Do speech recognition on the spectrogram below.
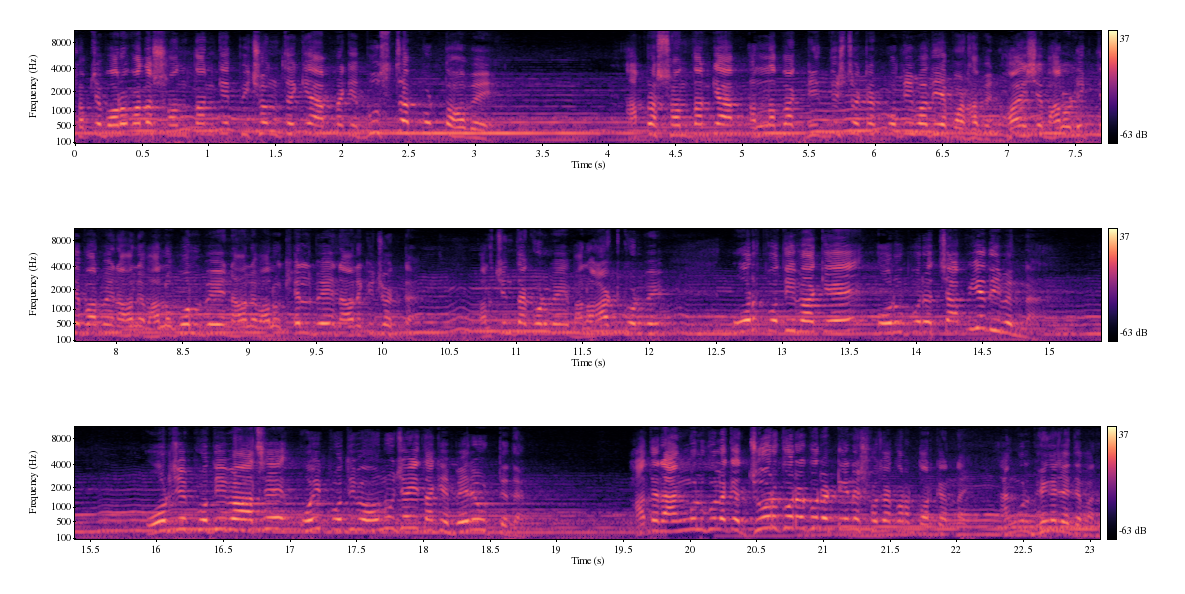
সবচেয়ে বড় কথা, সন্তানকে পিছন থেকে আপনাকে বুস্ট আপ করতে হবে। আপনার সন্তানকে আপ- আল্লাহ পাক নির্দিষ্ট একটা প্রতিভা দিয়ে পাঠাবেন। হয় সে ভালো লিখতে পারবে, না হলে ভালো বলবে, না হলে ভালো খেলবে, না হলে কিছু একটা। ভালো চিন্তা করবে, ভালো আর্ট করবে। ওর প্রতিভাকে ওর উপরে চাপিয়ে দিবেন না। ওর যে প্রতিভা আছে, ওই প্রতিভা অনুযায়ী তাকে বেড়ে উঠতে দেন। হাতের আঙ্গুলগুলোকে জোর করে করে টেনে সোজা করার দরকার নাই। আঙ্গুল ভেঙে যেতে পারে।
